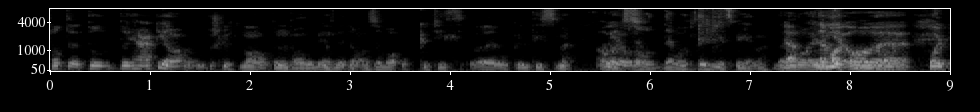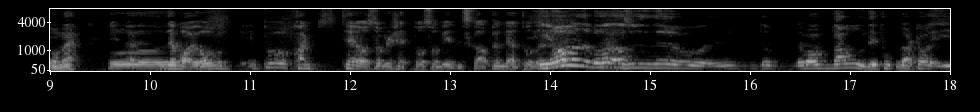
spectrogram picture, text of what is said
for at på, på denne tida, på slutten av 1800-tallet, begynnelsen av 1900-tallet, så var okkultis, okkultisme Oh, det, var yes. det var. Det var noe det var eliten, øh, øh, holdt på med. Og, Det var jo på kant til å bli sett på som vitenskap, en del av det. Ja, det var, altså, det, det, det var veldig populært da, i,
